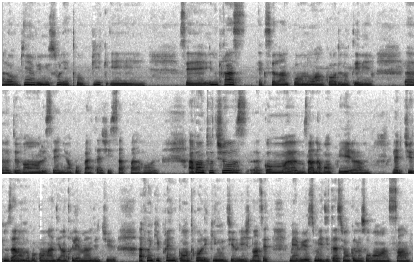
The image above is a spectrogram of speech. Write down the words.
Alors, bienvenue sous les tropiques et c'est une grâce excellente pour nous encore de nous tenir euh, devant le Seigneur pour partager sa parole. Avant toute chose, euh, comme euh, nous en avons pris l'habitude, nous allons nous recommander entre les mains de Dieu afin qu'il prenne contrôle et qu'il nous dirige dans cette merveilleuse méditation que nous aurons ensemble.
